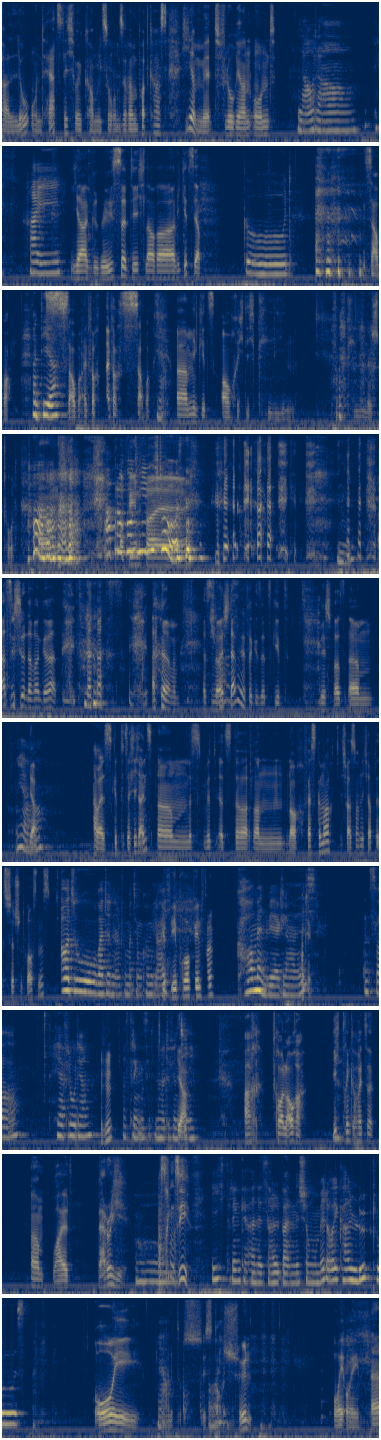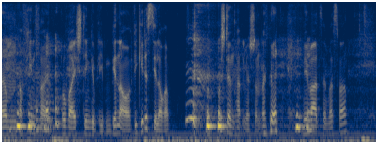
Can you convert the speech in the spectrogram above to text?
Hallo und herzlich willkommen zu unserem Podcast hier mit Florian und Laura. Hi. ja, grüße dich, Laura. Wie geht's dir? Gut. Sauber. Und dir? Sauber, einfach, einfach sauber. Ja. Äh, mir geht's auch richtig clean. Klinisch tot. Ähm, Apropos klinisch tot. Fall. Nee, Hast du schon davon gehört, dass ähm, es ein neues. Sterbehilfegesetz gibt? Nee, Spaß. Ähm, ja. Ja. Aber es gibt tatsächlich eins. Ähm, das wird jetzt daran noch festgemacht. Ich weiß noch nicht, ob das jetzt schon draußen ist. Aber zu weiteren Informationen kommen Im gleich. Februar auf jeden Fall. Kommen wir Okay. gleich. Und zwar, Herr Florian, Mhm. was trinken Sie denn heute für einen Ja. Tee? Ach, Frau Laura, ich trinke heute ähm, Wild Berry. Was Oh, trinken Sie? ich trinke eine Salbei-Mischung mit Eukalyptus. Oi. Ja. Eukalyptus ist Oi. doch schön. Oi, oi. Ähm, auf jeden Fall. Wo war ich stehen geblieben? Genau. Wie geht es dir, Laura? Stimmt, hatten wir schon. Nee, warte, was war?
